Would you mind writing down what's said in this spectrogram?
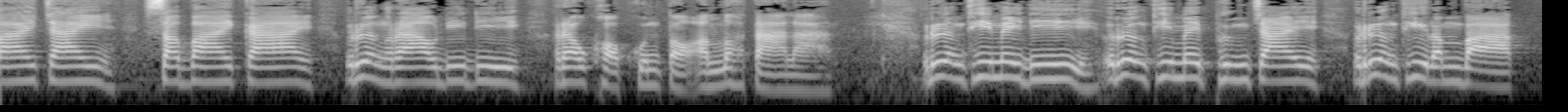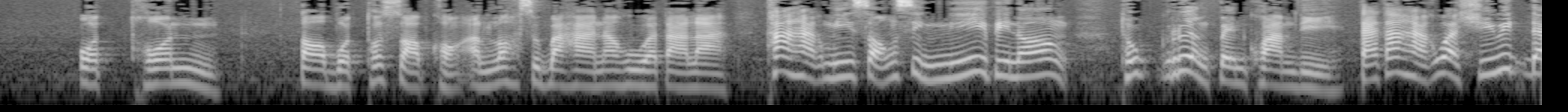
บายใจ สบายกาย เรื่องราวดีๆ เราขอบคุณต่ออัลลอฮ์ตาลา เรื่องที่ไม่ดี เรื่องที่ไม่พึงใจ เรื่องที่ลำบาก อดทน ต่อบททดสอบของอัลลอฮ์สุบฮานาหูวาตาลา ถ้าหากมีสองสิ่งนี้พี่น้องทุกเรื่องเป็นความดี แต่ถ้าหากว่าชีวิตใด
